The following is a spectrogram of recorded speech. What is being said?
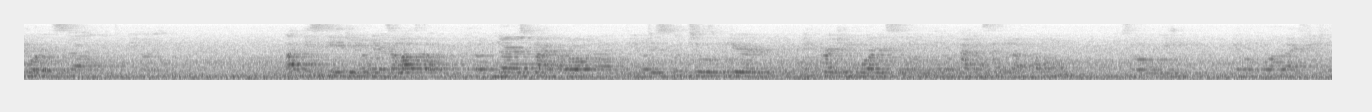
words. Um, you know, at this stage, you know, there's a lot of you know, nerves flying around, and you know, it's good to hear encouraging words to you know kind of settle at home. So we, you know, more likely to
